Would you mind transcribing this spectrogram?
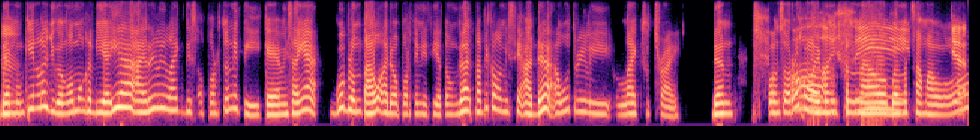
dan hmm. mungkin lo juga ngomong ke dia iya I really like this opportunity kayak misalnya gue belum tahu ada opportunity atau enggak tapi kalau misalnya ada I would really like to try dan sponsor lo oh, kalau emang kenal banget sama lo yeah.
